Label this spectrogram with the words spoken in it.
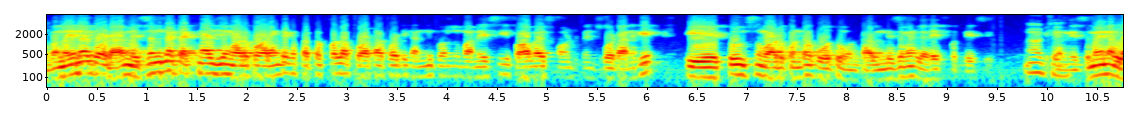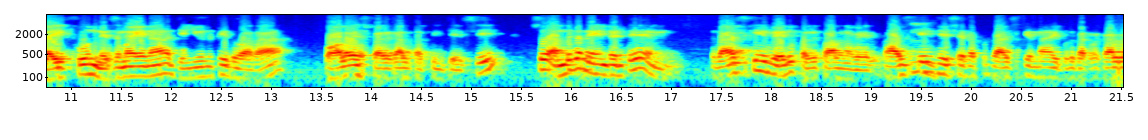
ఎవరైనా కూడా నిజంగా టెక్నాలజీ వాడుకోవాలంటే ఇక ప్రతి ఒక్కళ్ళ పోటాపోటీకి అన్ని పనులు మానేసి ఫాలోవర్స్ కౌంట్ పెంచుకోవడానికి ఈ టూల్స్ను వాడుకుంటా పోతూ ఉంటారు. నిజమైన లైఫ్ వదిలేసి. నిజమైన లైఫ్ నిజమైన జెన్యూనిటీ ద్వారా ఫాలోవర్స్ పెరగాలి తప్పించేసి. సో అందుకని ఏంటంటే రాజకీయం వేరు పరిపాలన వేరు. రాజకీయం చేసేటప్పుడు రాజకీయ నాయకుడు రకరకాల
